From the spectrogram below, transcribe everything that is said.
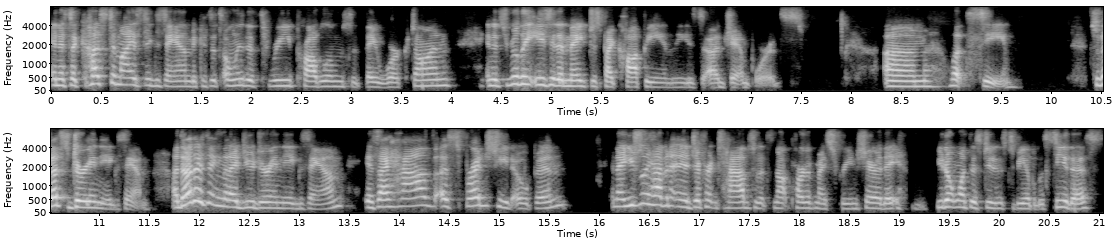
And it's a customized exam because it's only the three problems that they worked on. And it's really easy to make just by copying these uh, Jamboards. Um, let's see. So that's during the exam. Another thing that I do during the exam is I have a spreadsheet open and I usually have it in a different tab so it's not part of my screen share. They, you don't want the students to be able to see this.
